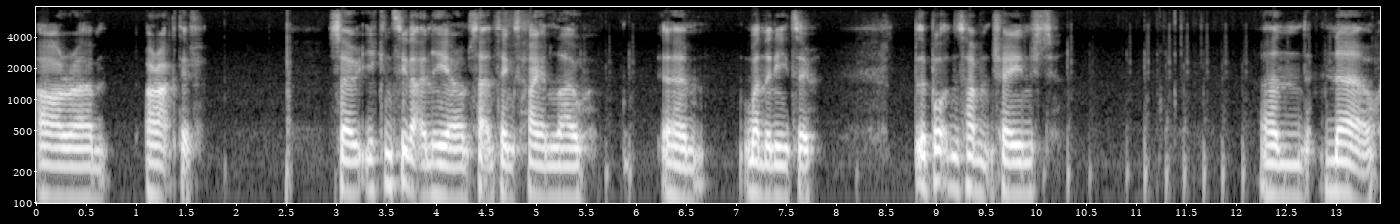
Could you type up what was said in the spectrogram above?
are, um, are active. So you can see that in here, I'm setting things high and low um, when they need to. But the buttons haven't changed. And now.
